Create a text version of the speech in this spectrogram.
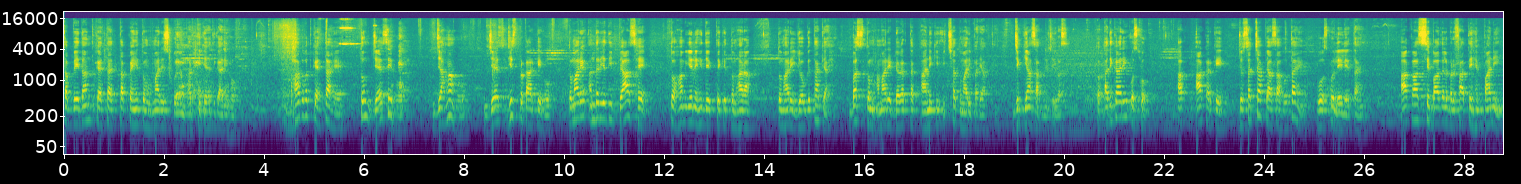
तब वेदांत कहता है, तब कहीं तुम हमारे स्कूल में भर्ती के अधिकारी हो। भागवत कहता है, तुम जैसे हो, जहाँ हो, जैस, जिस प्रकार के हो, तुम्हारे अंदर यदि प्यास है तो हम ये नहीं देखते कि तुम्हारा, तुम्हारी योग्यता क्या है। बस तुम हमारे डगर तक आने की इच्छा तुम्हारी पर्याप्त है। जिज्ञासा होनी चाहिए बस। तो अधिकारी उसको, अब आ करके जो सच्चा प्यासा होता है, वो उसको ले लेता है। आकाश से बादल बरसाते हैं पानी,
